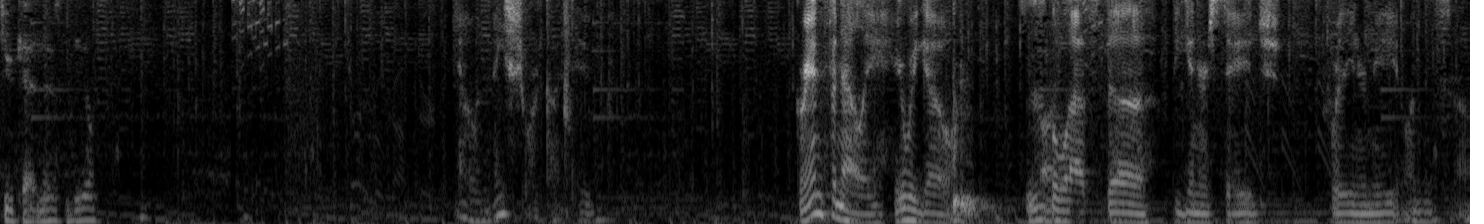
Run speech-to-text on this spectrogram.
Two cat knows the deal. Yo, nice shortcut, dude. Grand finale. Here we go. So this is the last uh, beginner stage for the intermediate ones. So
